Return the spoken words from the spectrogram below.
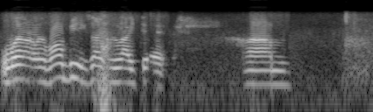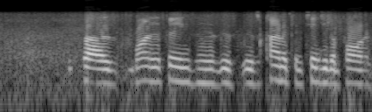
Well, it won't be exactly like that. Um, because one of the things is, is, is kind of contingent upon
